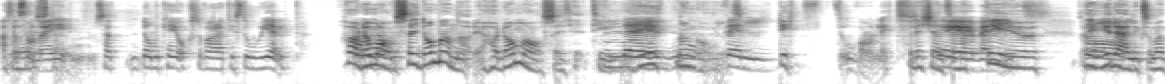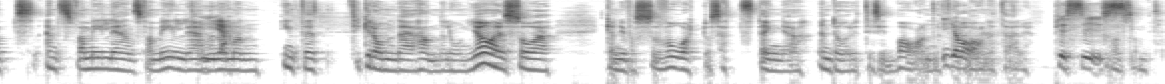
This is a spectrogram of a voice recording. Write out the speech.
Alltså Ja, det. i- så att de kan ju också vara till stor hjälp. Hör de de- av sig, de anhöriga, hör de av sig till, till hit någon gång? Liksom? väldigt ovanligt. För det känns som att det är ju, det är ju Ja. där liksom att ens familj är ens familj. Även Ja. om man inte tycker om det han eller hon gör så kan det vara svårt att stänga en dörr till sitt barn. För Ja. barnet är Precis. våldsamt.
